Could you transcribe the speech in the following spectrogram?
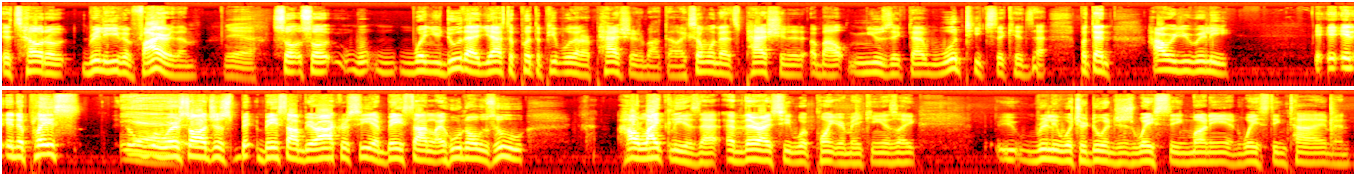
it's hell to really even fire them yeah so so w- when you do that, you have to put the people that are passionate about that, like someone that's passionate about music that would teach the kids that. But then, how are you really in, in a place Yeah. where it's all just ba- based on bureaucracy and based on like who knows who? How likely is that? And there, I see what point you're making is like, you, really, what you're doing is just wasting money and wasting time and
